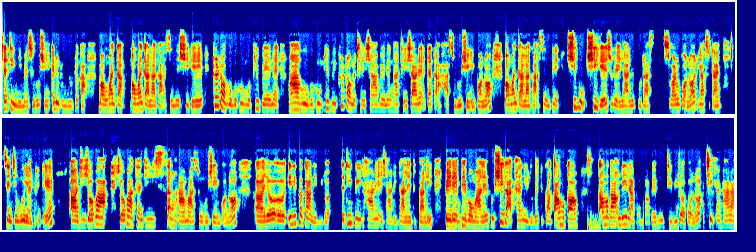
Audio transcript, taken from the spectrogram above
ရက်တည်နေမယ်ဆိုလို့ရှိရင်အဲ့လိုလူမျိုးတက်ကမောင်မိုက်ကမောင်မိုက်ကာလကအစင်းနဲ့ရှိတယ်ခရစ်တော်ကိုဘဟုမပြုတ်ပဲနဲ့ငါကိုဘဟုပြုတ်ပြီးခရစ်တော်မထင်ရှားပဲနဲ့ငါထင်ရှားတဲ့အတ္တတာဟာဆိုလို့ရှိရင်ပေါ့နော်မောင်မိုက်ကာလကအစင်းနဲ့ရှိဖို့ရှိတယ်ဆိုတဲ့အရာလေးကိုဒါကျမတို့ပေါ့နော်ရောက်စတိုင်းစင်ကျင်မှုရန်ဖြစ်တယ် အာဒီယောဘယောဘအခန်းကြီး15မှာဆိုလို့ရှိရင်ပေါ့နော်အာယောအေလိဖက်ကနေပြီးတော့တတိပေးထားတဲ့အရာတွေကလည်းသူကလေဘယ်တဲ့ဘယ်ပေါ်မှာလဲခုရှေ့ကအခန်းကြီးလိုပဲသူကကောင်းမကောင်းကောင်းမကောင်းအလေးလာပေါ်မှာပဲမူတည်ပြီးတော့ပေါ့နော်အခြေခံထားတာ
